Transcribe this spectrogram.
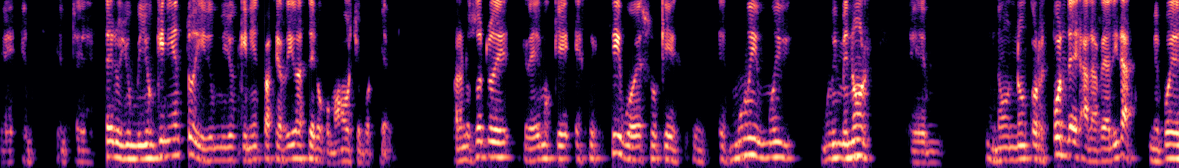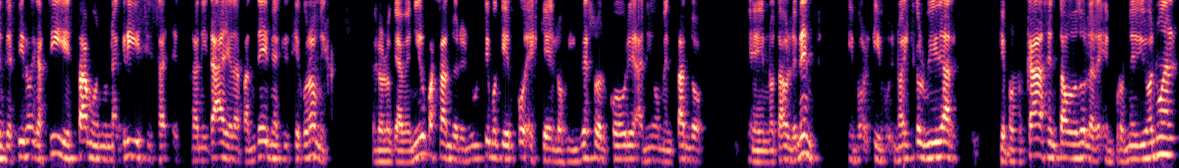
eh, entre 0 y 1.500.000 y de 1.500.000 hacia arriba 0,8%. Para nosotros eh, creemos que es excesivo eso, que es, muy, muy, muy menor, eh, no, no corresponde a la realidad. Me pueden decir, oiga, sí, estamos en una crisis sanitaria, la pandemia, crisis económica, pero lo que ha venido pasando en el último tiempo es que los ingresos del cobre han ido aumentando eh, notablemente. Y, y no hay que olvidar que por cada centavo de dólar en promedio anual,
